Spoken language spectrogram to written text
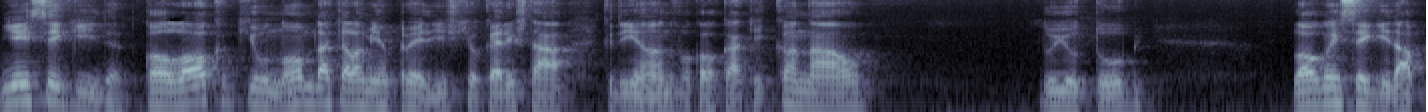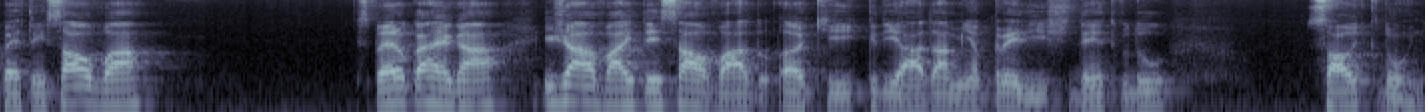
E em seguida, coloco aqui o nome daquela minha playlist que eu quero estar criando. Vou colocar aqui canal do YouTube. Logo em seguida, aperto em salvar. Espero carregar e já vai ter salvado aqui, criado a minha playlist dentro do SoundCloud.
